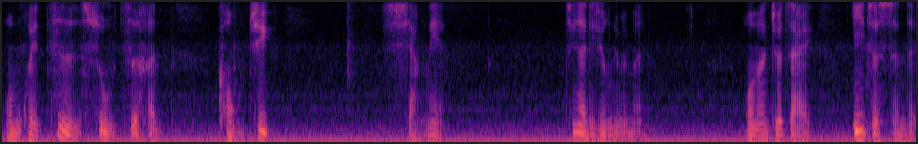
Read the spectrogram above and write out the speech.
我们会自诉自恨，恐惧、想念。”亲爱的兄姊妹们，我们就在依着神的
